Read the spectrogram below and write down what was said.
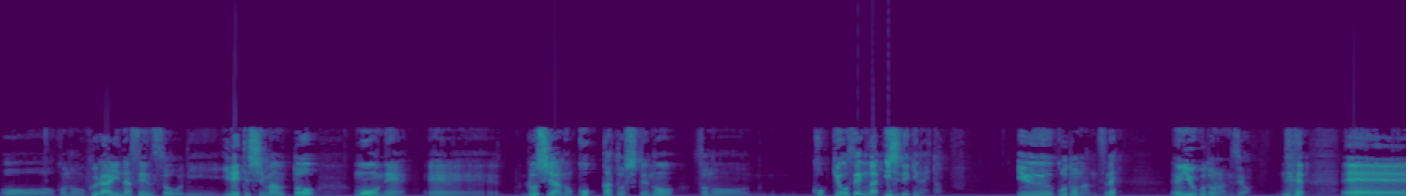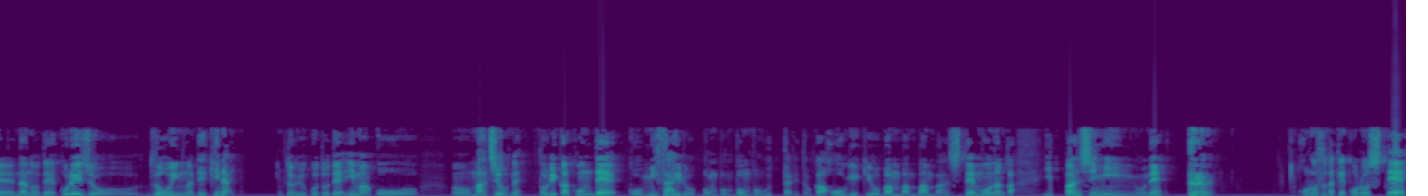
このウクライナ戦争に入れてしまうと、もうね、えー、ロシアの国家としての、その、国境線が維持できないと。いうことなんですね。いうことなんですよ。ね。えー、なので、これ以上増員ができない。ということで、今こう、街をね、取り囲んで、こう、ミサイルをボンボンボンボン撃ったりとか、砲撃をバンバンバンバンして、もうなんか、一般市民をね、殺すだけ殺して、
